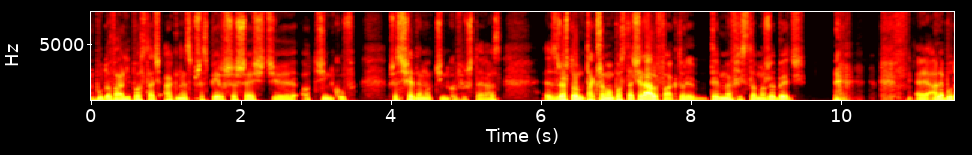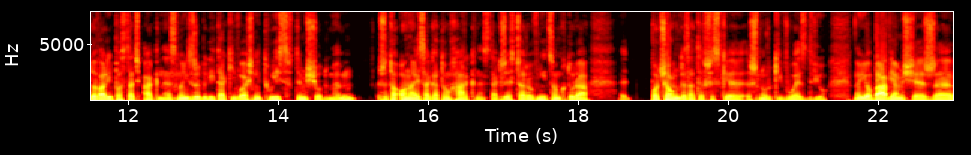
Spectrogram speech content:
Budowali postać Agnes przez pierwsze sześć y, odcinków, przez siedem odcinków już teraz. Zresztą tak samo postać Ralfa, który tym Mephisto może być. E, ale budowali postać Agnes, no i zrobili taki właśnie twist w tym siódmym, że to ona jest Agatą Harkness, także jest czarownicą, która e, pociąga za te wszystkie sznurki w Westview. No i obawiam się, że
